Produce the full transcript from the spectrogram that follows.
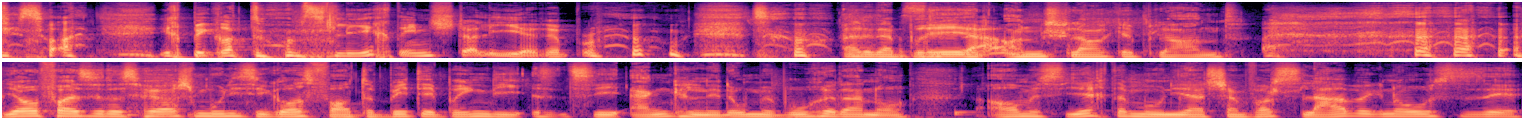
Ich, so, ich bin gerade um das Licht installieren, Bro. So, Alter, der Bre hat? Anschlag geplant. ja, falls du das hörst, Muni, sein Großvater, bitte bring die, die Enkel nicht um. Wir brauchen den noch. Arme Sicht, der Muni, hat schon fast das Leben auszusehen.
